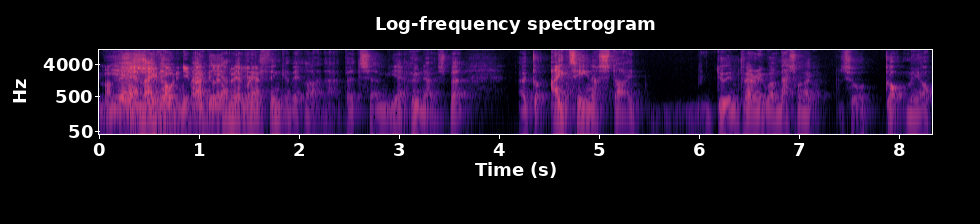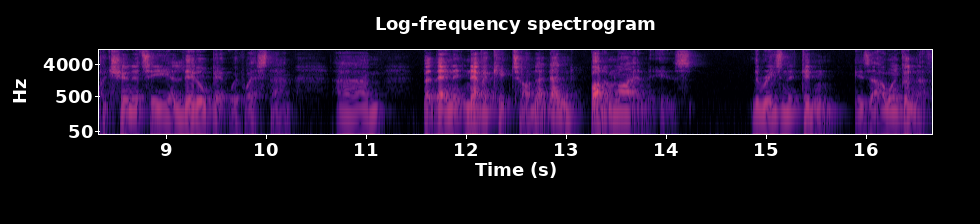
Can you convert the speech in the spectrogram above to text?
might yeah, be maybe, holding you maybe back. I never yeah. really think of it like that, but um, yeah, who knows? But I got 18, I started doing very well, and that's when I sort of got me opportunity a little bit with West Ham. Um, but then it never kicked on. And, and, bottom line is the reason it didn't is that I weren't good enough.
